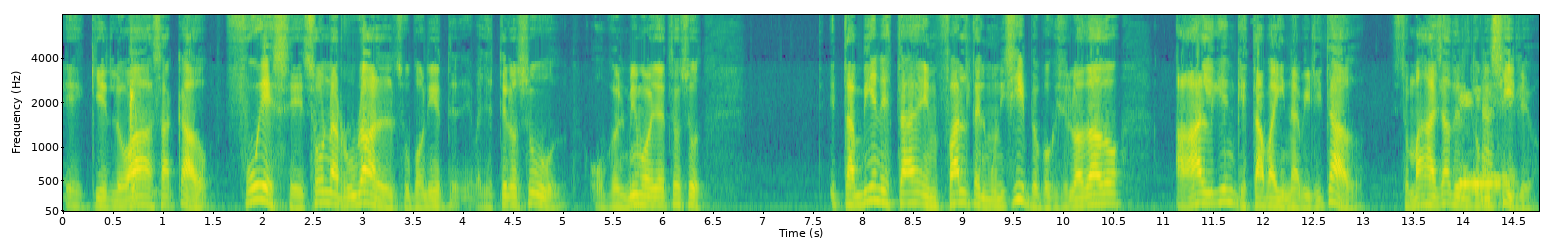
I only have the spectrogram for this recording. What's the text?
eh, quien lo ha sacado fuese zona rural, suponiente, de Ballesteros Sud, o el mismo Ballesteros Sud, eh, también está en falta el municipio, porque se lo ha dado a alguien que estaba inhabilitado, eso más allá del Eh, domicilio.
